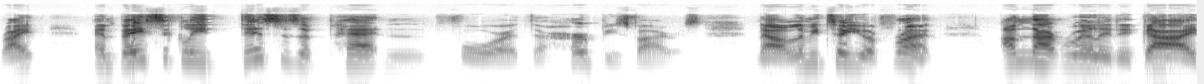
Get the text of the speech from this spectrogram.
right? And basically, this is a patent for the herpes virus. Now, let me tell you up front, I'm not really the guy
